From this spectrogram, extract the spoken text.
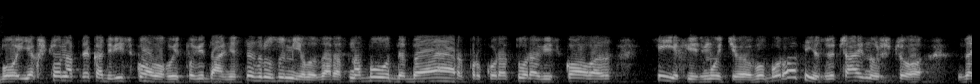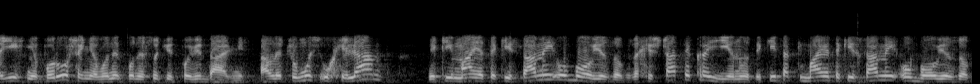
Бо якщо, наприклад, військового відповідальність, це зрозуміло зараз НАБУ, ДБР, прокуратура військова. Всі їх візьмуть в оборот, і звичайно, що за їхнє порушення вони понесуть відповідальність. Але чомусь ухилянт, який має такий самий обов'язок захищати країну, який так має такий самий обов'язок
